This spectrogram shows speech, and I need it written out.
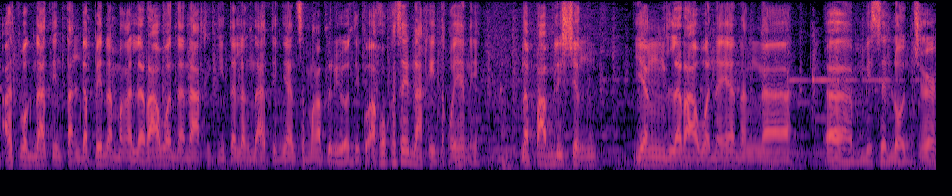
at wag natin tanggapin ang mga larawan na nakikita lang natin yan sa mga periodiko. Ako kasi nakita ko yan eh. Na-publish yung, yung larawan na yan ng ah, ah, missile launcher.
